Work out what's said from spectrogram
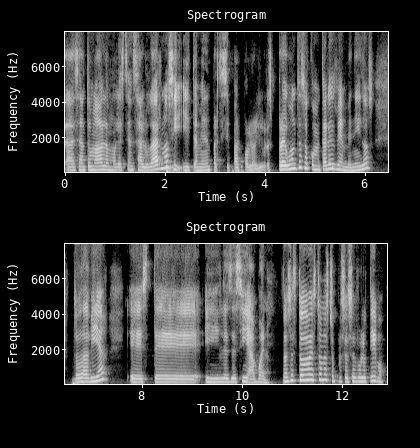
ah, se han tomado la molestia en saludarnos y, también en participar por los libros. Preguntas o comentarios, bienvenidos todavía. Este, y les decía, bueno, entonces todo esto es nuestro proceso evolutivo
